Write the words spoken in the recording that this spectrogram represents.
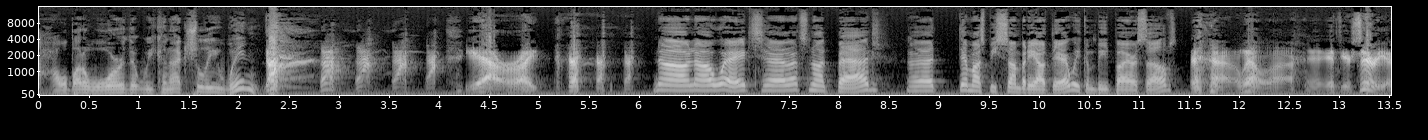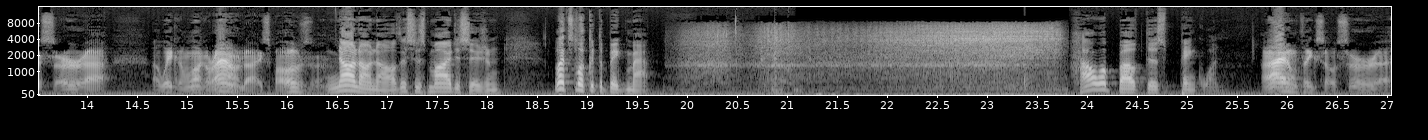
how about a war that we can actually win? Yeah, right. No, no, wait. Uh, that's not bad. Uh, there must be somebody out there we can beat by ourselves. well, uh, if you're serious, sir, uh, uh, we can look around, I suppose. No, no, no. This is my decision. Let's look at the big map. How about this pink one? I don't think so, sir. Uh,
